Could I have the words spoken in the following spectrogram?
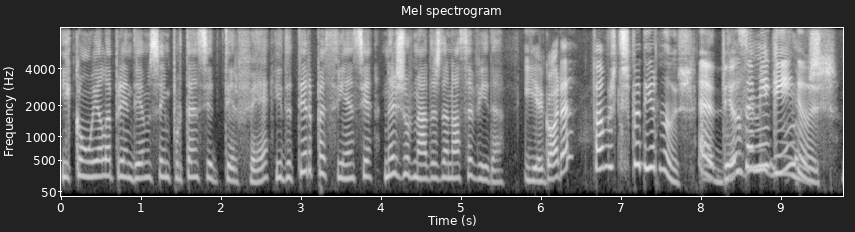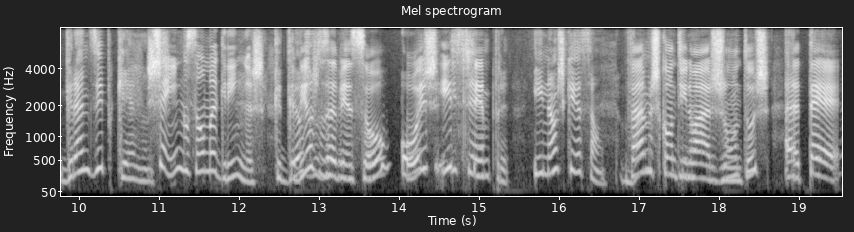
e com ele aprendemos a importância de ter fé e de ter paciência nas jornadas da nossa vida. E agora vamos despedir-nos. Adeus, amiguinhos. Grandes e pequenos. Cheinhos ou magrinhos. Que Deus, que Deus nos abençoe hoje e sempre. E não esqueçam, vamos continuar juntos até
